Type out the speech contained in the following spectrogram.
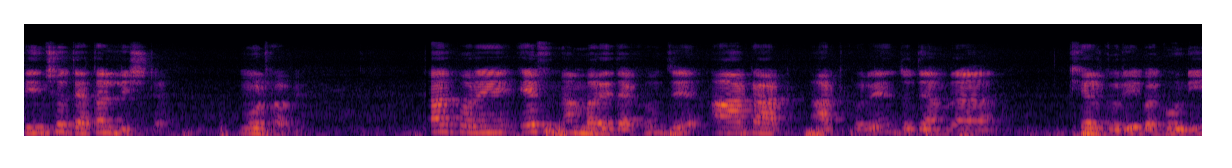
তিনশো তেতাল্লিশটা মোট হবে। তারপরে এফ নাম্বারে দেখো যে আট আট আট করে যদি আমরা খেয়াল করি বা গুনি,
